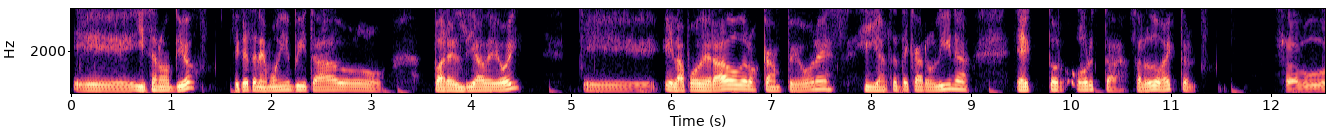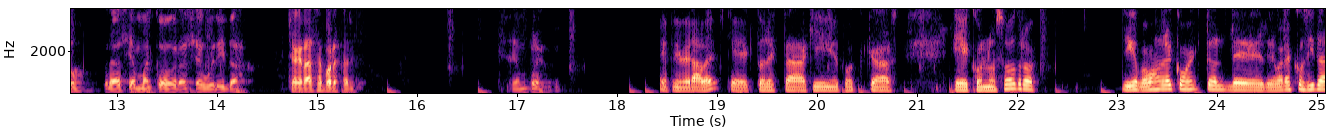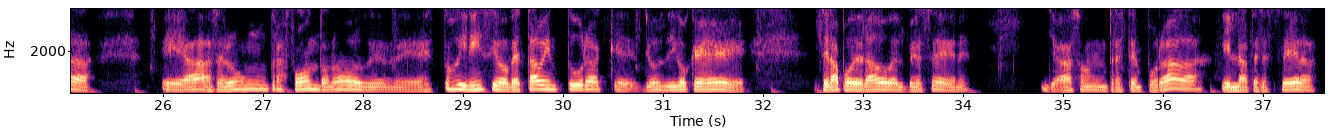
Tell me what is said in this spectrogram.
Eh, y se nos dio, es que tenemos invitado para el día de hoy. Eh, el apoderado de los campeones gigantes de Carolina, Héctor Horta. Saludos, Héctor. Saludos. Gracias, Marco. Gracias, Gurita. Muchas gracias por estar. Siempre. Es primera vez que Héctor está aquí en el podcast eh, con nosotros. Así que vamos a hablar con Héctor de, varias cositas, eh, a hacer un trasfondo ¿no? de, de, estos inicios, de esta aventura que yo digo que es ser apoderado del BCN. Ya son tres temporadas. En la tercera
